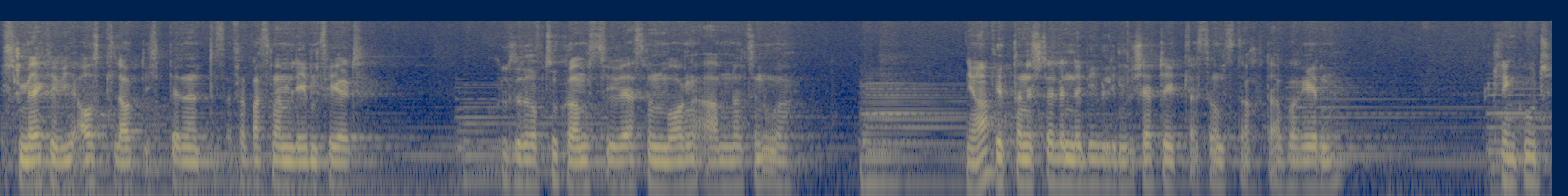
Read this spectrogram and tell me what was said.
ich merke, wie ausgelaugt ich bin. Das ist einfach, was in meinem Leben fehlt. Gut, dass du darauf zukommst. Wie wäre es mit morgen Abend 19 Uhr? Ja, Gibt da eine Stelle in der Bibel, die mich beschäftigt? Lass uns doch darüber reden. klingt gut.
